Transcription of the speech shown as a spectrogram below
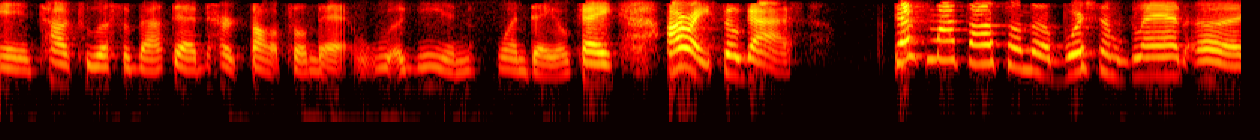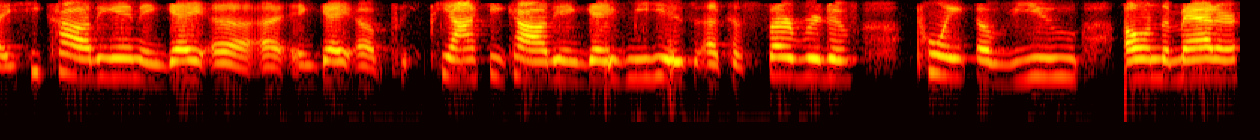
and talk to us about that and her thoughts on that again one day. Okay. All right. So guys, that's my thoughts on the abortion. I'm glad uh, he called in and gave uh, uh, and gave uh, Pianki called in and gave me his uh, conservative point of view on the matter.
